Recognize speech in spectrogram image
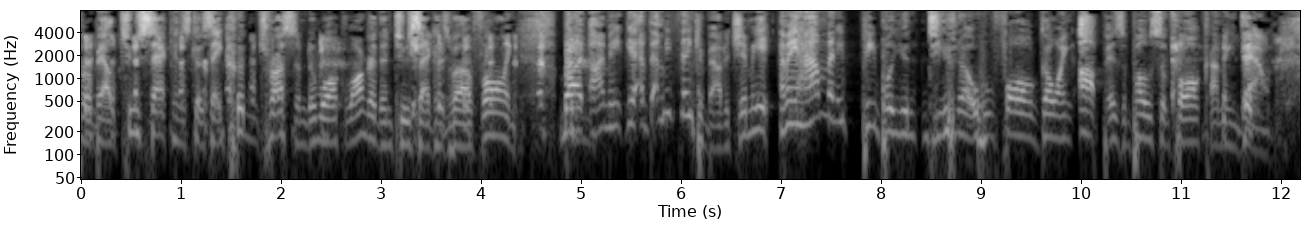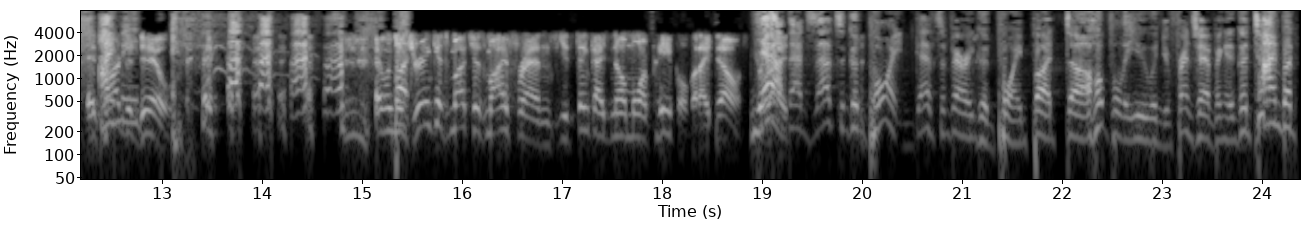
for about two seconds because they couldn't trust him to walk longer than two seconds without falling. But I mean, yeah, I mean, think about it, Jimmy. I mean, how many people you, do you know who fall going up as opposed to fall coming down? It's I hard mean, to do. and when But- you drink as much as my friends, you'd think I'd know more people, but I don't. You're Yeah, right. that's that's a good point. That's a very good point. But uh, hopefully, you and your friends are having a good time. But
